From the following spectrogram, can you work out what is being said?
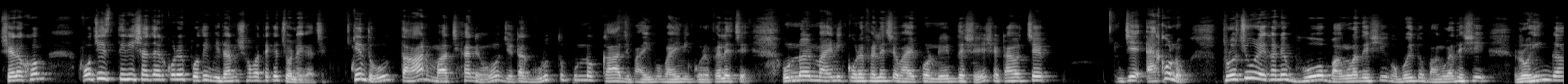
সেরকম পঁচিশ তিরিশ হাজার করে প্রতি বিধানসভা থেকে চলে গেছে। কিন্তু তার মাঝখানেও যেটা গুরুত্বপূর্ণ কাজ ভাইপো বাহিনী করে ফেলেছে, উন্নয়ন বাহিনী করে ফেলেছে ভাইপোর নির্দেশে, সেটা হচ্ছে যে এখনও প্রচুর এখানে ভুয়ো বাংলাদেশি, অবৈধ বাংলাদেশি রোহিঙ্গা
